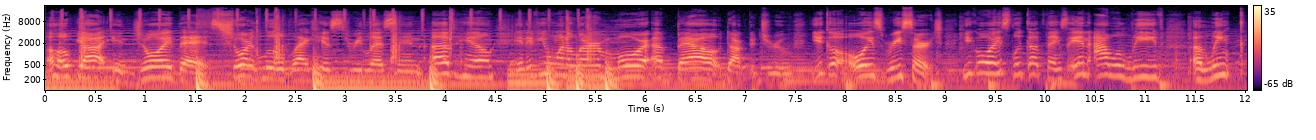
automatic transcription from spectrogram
I hope y'all enjoyed that short little Black History lesson of him. And if you want to learn more about Dr. Drew, you can always research. You can always look up things. And I will leave a link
